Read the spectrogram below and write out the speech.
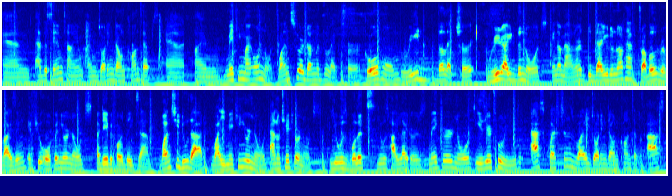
And at the same time, I'm jotting down concepts and I'm making my own notes. Once you are done with the lecture, go home, read the lecture, rewrite the notes in a manner that you do not have trouble revising if you open your notes a day before the exam. Once you do that, while making your note, annotate your notes. Use bullets, use highlighters, make your notes easier to read. Ask questions while jotting down concepts. Ask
